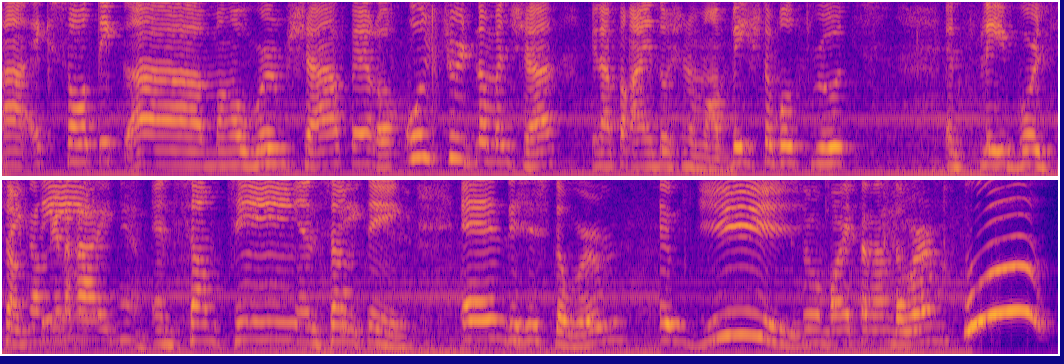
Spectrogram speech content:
Ah, exotic ah, mga worm siya, pero cultured naman siya. Pinapakain daw siya ng mga vegetable fruits and flavored something and something and Steak. something. And this is the worm. MG! Mo makita ng the worm? Woo!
